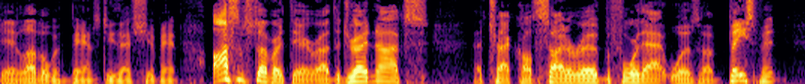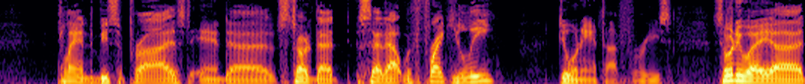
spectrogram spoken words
Yeah, I love it when bands do that shit, man. Awesome stuff right there. Uh, the Dreadnoughts, a track called Cider Road. Before that was uh, Basement, Planned to Be Surprised, and uh, started that set out with Frankie Lee doing Antifreeze. So anyway, uh,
